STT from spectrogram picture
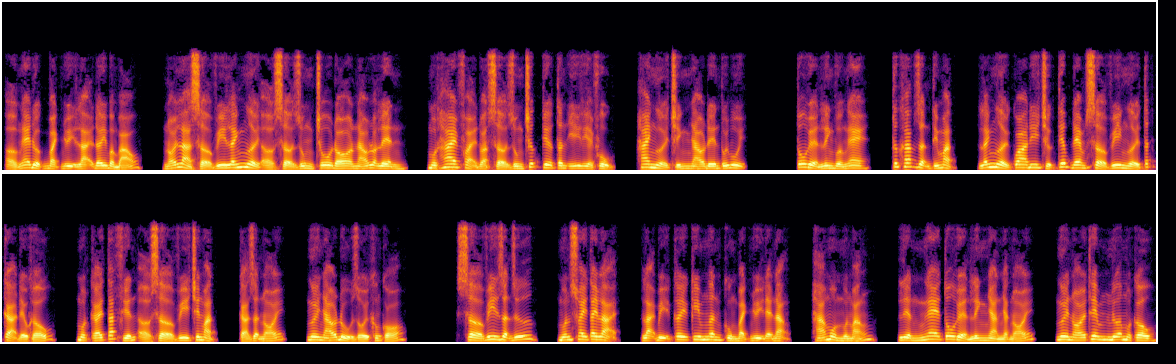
ở nghe được bạch nhụy lại đây bẩm báo, nói là sở vi lãnh người ở sở dung chỗ đó náo loạn lên, một hai phải đoạt sở dung trước kia tân Y hề phục, hai người chính nháo đến túi bụi. Tô huyền linh vừa nghe, tức khắc giận tí mặt, lãnh người qua đi trực tiếp đem sở vi người tất cả đều khấu, một cái tắt phiến ở sở vi trên mặt, cả giận nói, ngươi nháo đủ rồi không có. Sở vi giận dữ, muốn xoay tay lại, lại bị cây kim ngân cùng bạch nhụy đè nặng, há mồm muốn mắng, liền nghe Tô Huyền Linh nhàn nhạt nói, ngươi nói thêm nữa một câu,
